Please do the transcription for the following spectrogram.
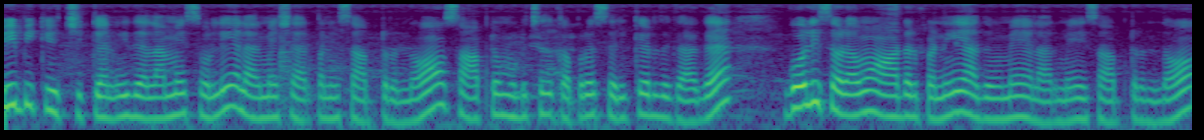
பிபிக்யூ சிக்கன் இது எல்லாமே சொல்லி எல்லாருமே ஷேர் பண்ணி சாப்பிட்ருந்தோம் சாப்பிட்டு முடிச்சதுக்கப்புறம் செரிக்கிறதுக்காக கோலி சோடாவும் ஆர்டர் பண்ணி அதுவுமே எல்லாருமே சாப்பிட்ருந்தோம்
